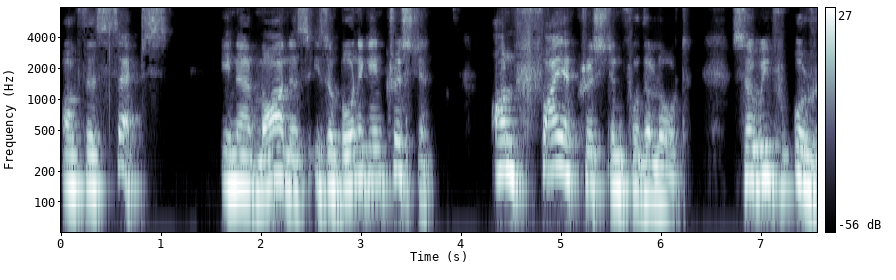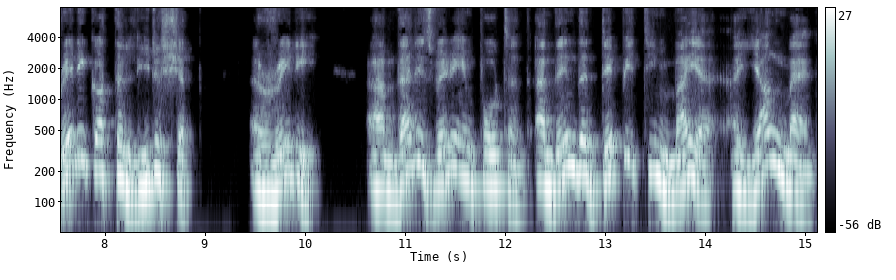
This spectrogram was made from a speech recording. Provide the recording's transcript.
of the SAPS in Hermanus is a born again Christian, on fire Christian for the Lord. So we've already got the leadership ready um, that is very important. And then the deputy mayor, a young man,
